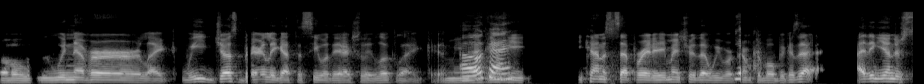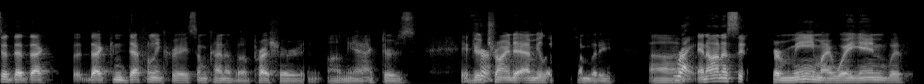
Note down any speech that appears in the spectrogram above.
So we never like we just barely got to see what they actually look like. I mean, oh, okay. I think he he kind of separated. He made sure that we were yeah. comfortable because I I think he understood that that that can definitely create some kind of a pressure on the actors if you're trying to emulate somebody. Um, right. And honestly, for me, my way in with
